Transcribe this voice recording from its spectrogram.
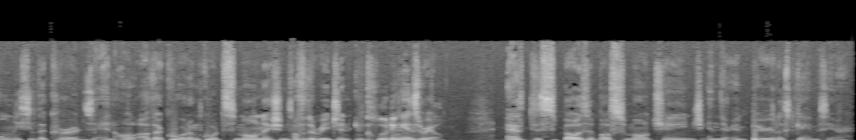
only see the Kurds and all other quote unquote small nations of the region, including Israel, as disposable small change in their imperialist games here.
